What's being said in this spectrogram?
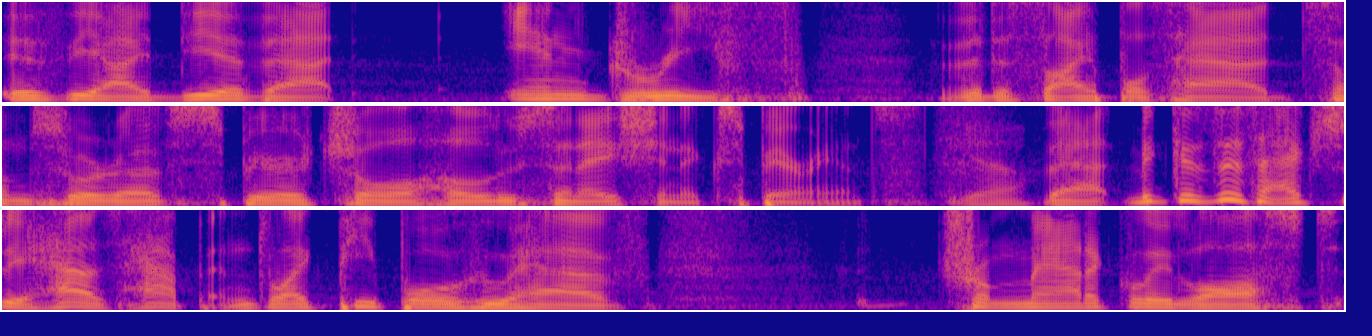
is the idea that in grief, the disciples had some sort of spiritual hallucination experience. Yeah. That because this actually has happened, like people who have traumatically lost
